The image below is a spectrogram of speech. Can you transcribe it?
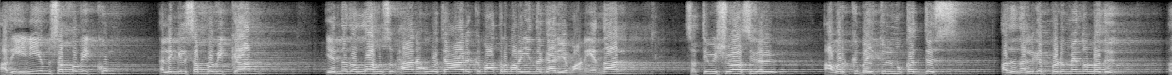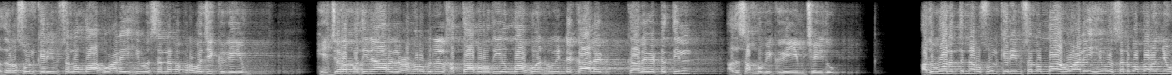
അത് ഇനിയും സംഭവിക്കും അല്ലെങ്കിൽ സംഭവിക്കാം എന്നത് അള്ളാഹു വ ചാലക്ക് മാത്രം അറിയുന്ന കാര്യമാണ്. എന്നാൽ സത്യവിശ്വാസികൾ അവർക്ക് ബൈത്തുൽ മുഖദ്ദസ് അത് നൽകപ്പെടും എന്നുള്ളത് അത് റസൂൽ കരീം സല്ലല്ലാഹു അലൈഹി വസല്ലമ പ്രവചിക്കുകയും ഹിജ്റ പതിനാറിൽ ഉമർ ബിൻ അൽ ഖത്താബ് റളിയല്ലാഹു അൻഹുവിന്റെ കാല കാലഘട്ടത്തിൽ അത് സംഭവിക്കുകയും ചെയ്തു. അതുപോലെ തന്നെ റസൂൽ കരീം സല്ലല്ലാഹു അലൈഹി വസ്ലമ പറഞ്ഞു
